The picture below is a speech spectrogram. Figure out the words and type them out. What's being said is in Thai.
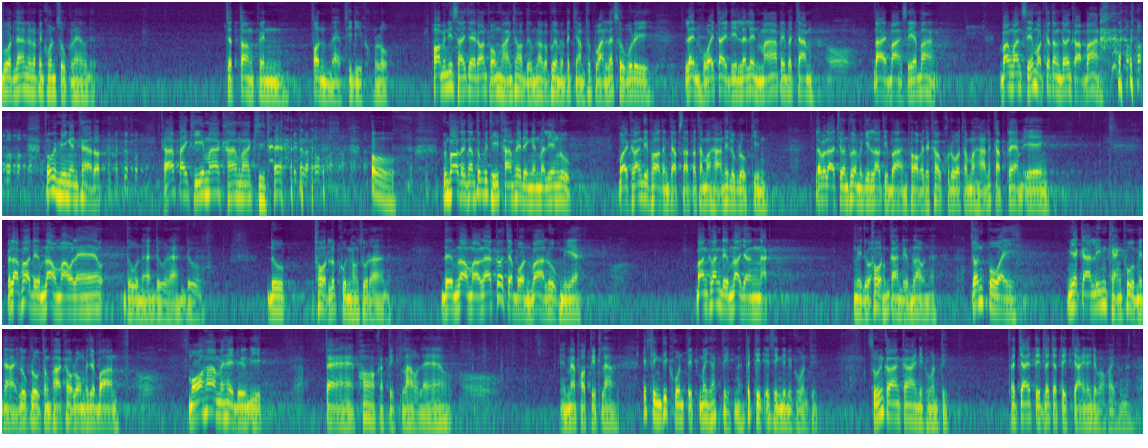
บวชแล้วเราเป็นคนสุขแล้วเด้อจะต้องเป็นต้นแบบที่ดีของโลกพ่อมีนิสัยใจร้อนผงผางชอบดื่มเหล้ากับเพื่อนเป็นประจำทุกวัน และสูบบุหรี่เล่นหวยใต้ดินและเล่นม้าเป็นประจำได้บ้างเสียบ้าง บางวันเสียหมดก็ต้องเดินกลับบ้าน เพราะไม่มีเงินค่ารถขาไปขี่ม้าขามาขี่แพะโอ้คุณพ่อต้องทำทุกวิถีทางเพื่อได้เงินมาเลี้ยงลูก บ่อยครั้งที่พ่อต้องจับสัตว์มาทำอาหารให้ลูกๆกิน แล้วเวลาชวนเพื่อนมากินเหล้าที่บ้าน พ่อก็จะเข้าครัวทำอาหารและกลับแกล้มเอง เวลาพ่อดื่มเหล้าเมาแล้ว ดูนะดูนะดู ดูโทษและคุณของสุราเนี่ยดื่มเหล้าเมาแล้วก็จะบ่นว่าลูกเมีย บางครั้งดื่มเหล้าอย่างหนักนี่ดูโทษของการดื่มเหล้านะจนป่วย มีอาการลิ้นแข็งพูดไม่ได้ ลูกๆต้องพาเข้าโรงพยาบาลโอ้หมอห้ามไม่ให้ดื่มอีกครับแต่พ่อก็ติดเหล้าแล้วโอ้เห็นไหมพอติดเหล้าไอ้สิ่งที่ควรติดไม่อยักติดนะไปติดไอ้สิ่งที่ไม่ควรติด ศูนย์กลางกายนี่ควรติด ถ้าใจติดแล้วจะติดใจนะจะบอกใครตรงนั้นครับ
